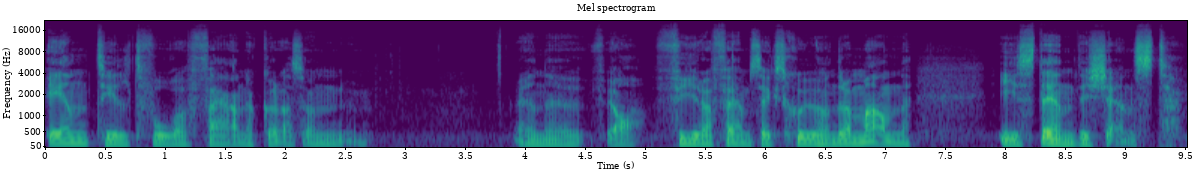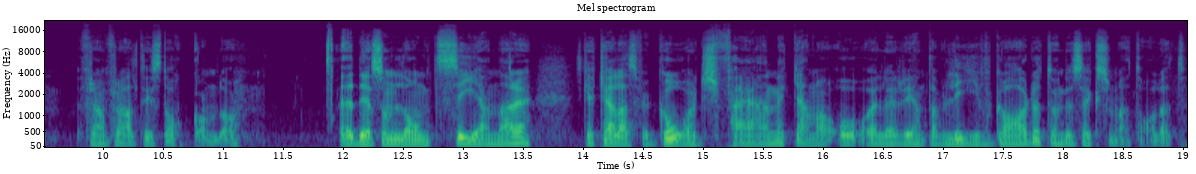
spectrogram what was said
en till två fänukor, alltså en, en eh, ja, fyra, fem, sex, 700 man i ständig tjänst, framförallt i Stockholm då. Eh, det som långt senare ska kallas för gårdsfänikan och, eller rent av livgardet under 1600-talet.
